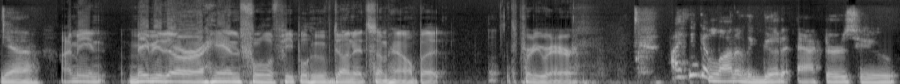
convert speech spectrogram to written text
Yeah, I mean maybe there are a handful of people who've done it somehow, but it's pretty rare. I think a lot of the good actors who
